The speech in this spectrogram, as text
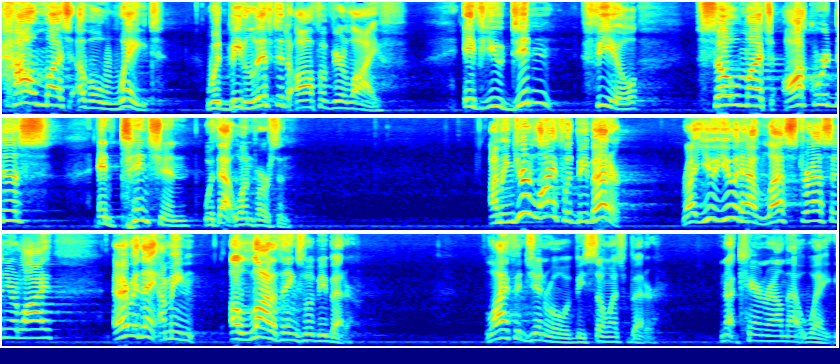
how much of a weight would be lifted off of your life if you didn't feel so much awkwardness and tension with that one person? I mean, your life would be better, right? You, you would have less stress in your life. Everything, I mean, a lot of things would be better. Life in general would be so much better. You're not carrying around that weight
